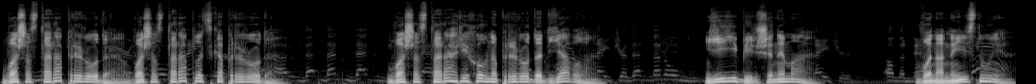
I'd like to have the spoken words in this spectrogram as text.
ваша стара природа, ваша стара плотська природа, ваша стара гріховна природа дьявола, її більше нема. Вона не існує.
